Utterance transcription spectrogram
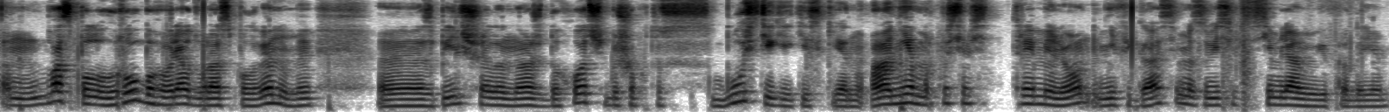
там, два з полу, грубо говоря, в два рази з половиною ми е, збільшили наш доход, щоб, щоб хтось бустик якийсь кинув. А, ні, морква 73 мільйон, ніфіга сі, ми за 87 лямів її продаємо.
